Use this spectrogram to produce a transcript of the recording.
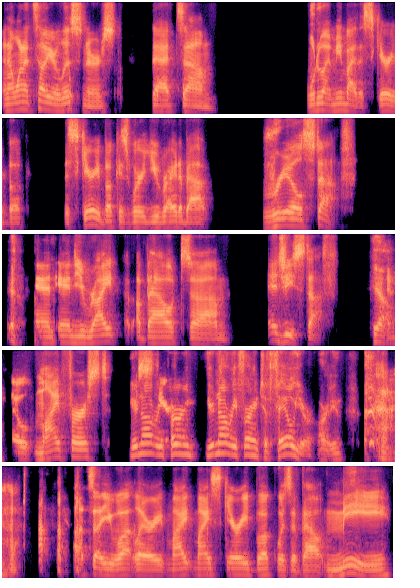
And I want to tell your listeners that um, what do I mean by the scary book? The scary book is where you write about real stuff and and you write about um, edgy stuff. Yeah. And so my first you're not referring you're not referring to failure, are you? I'll tell you what, Larry, my my scary book was about me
